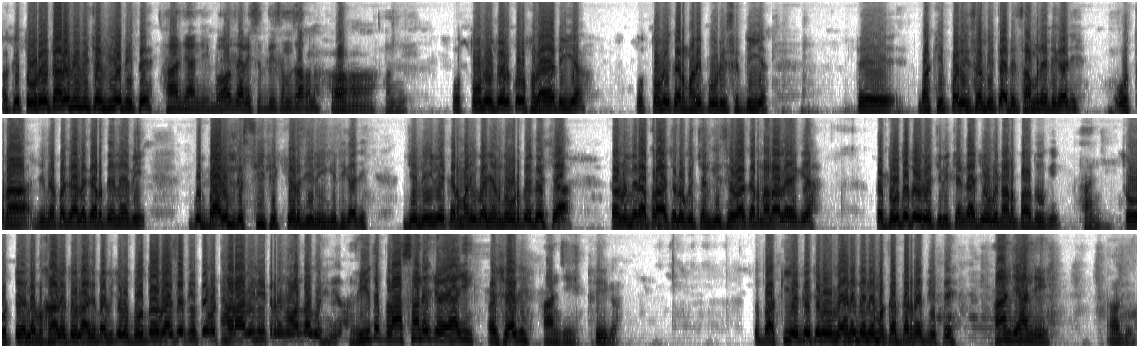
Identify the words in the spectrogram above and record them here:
ਬਾਕੀ ਤੋਰੇ ਤਾਰੇ ਦੀ ਵੀ ਚੰਗੀ ਹੈ ਦੀਪੇ। ਹਾਂਜੀ ਹਾਂਜੀ ਬਹੁਤ ਜ਼ਿਆਦਾ ਸਿੱਧੀ ਹਨਾ? ਹਾਂ ਹਾਂ। ਹਾਂਜੀ। ਉੱਤੋਂ ਵੀ ਬਿਲਕੁਲ ਫਲੈਟ ਹੀ ਆ। ਉੱਤੋਂ ਵੀ ਕਰਮ ਵਾਲੀ ਪੂਰੀ ਸਿੱਧੀ ਆ। ਤੇ ਬਾਕੀ ਪਲੀ ਸੰਭੀ ਤੁਹਾਡੇ ਸਾਹਮਣੇ ਠੀਕ ਆ ਜੀ? ਉਸ ਤਰ੍ਹਾਂ ਜਿਵੇਂ ਆਪਾਂ ਗੱਲ ਕਰਦੇ ਨੇ ਵੀ ਕੋਈ ਬਾਹਲੀ ਲੱਸੀ ਫਿੱਕੜ ਜੀ ਨਹੀਂਗੀ ਠੀਕ ਆ ਜੀ? ਜਿੰਨੀ ਵੀ ਕਰਮ ਵਾਲੀ ਵਜਨ ਲੋੜ ਦੇ ਵਿੱਚ ਆ ਕੱਲ ਨੂੰ ਮੇਰਾ ਭਰਾ ਚਲੋ ਕੋਈ ਚੰਗੀ ਸੇਵਾ ਕਰਨ ਵਾਲਾ ਲੈ ਗਿਆ ਤੇ ਦੁੱਧ ਦੇ ਵਿੱਚ ਵੀ ਚੰਗਾ ਯੋਗਦਾਨ ਪਾ ਦੂਗੀ। ਹਾਂਜੀ। ਸੋ ਢਿੱਲ ਬਖਾਲੇ ਤੋਂ ਲੱਗਦਾ ਵੀ ਚਲੋ ਦੁੱਧ ਵੈਸੇ ਦੀਪੇ ਕੋ 18 20 ਲੀਟਰ ਨੂੰ ਆਉਂਦਾ ਕੁਝ ਨਹੀਂ ਨਾ 20 ਤੋਂ ਪਲੱਸਾਂ ਦੇ ਚ ਹੋਇਆ ਜੀ। ਅੱਛਾ ਜੀ। ਹਾਂਜੀ। ਠੀਕ ਆ। ਤੇ ਬਾਕੀ ਅੱਗੇ ਚਲੋ ਲੈਣਗੇ ਨੇ ਮੁਕੱਦਰ ਨੇ ਦੀਪੇ ਹਾਂਜੀ ਹਾਂਜੀ। ਆ ਦੇ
